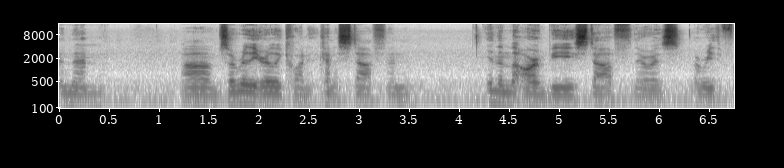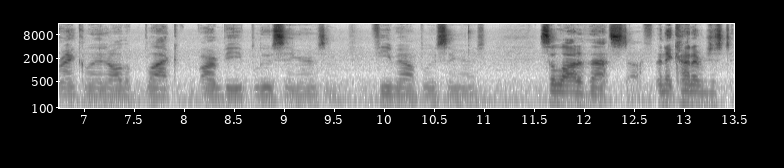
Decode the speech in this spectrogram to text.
And then um, so really early kind of stuff and. And then the R and B stuff. There was Aretha Franklin and all the black R and B blues singers and female blues singers. It's a lot of that stuff, and it kind of just,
